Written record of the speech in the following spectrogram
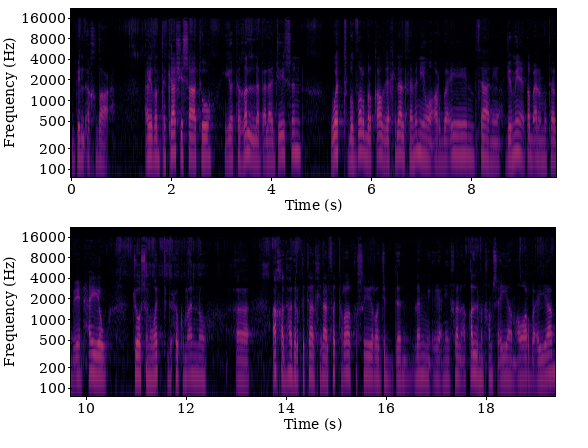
بالإخضاع. أيضا تاكاشي ساتو يتغلب على جيسون وات بالضربة القاضية خلال 48 ثانية. جميع طبعا المتابعين حيوا جيسون وات بحكم أنه آه، أخذ هذا القتال خلال فترة قصيرة جدا لم يعني خلال أقل من خمسة أيام أو أربع أيام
